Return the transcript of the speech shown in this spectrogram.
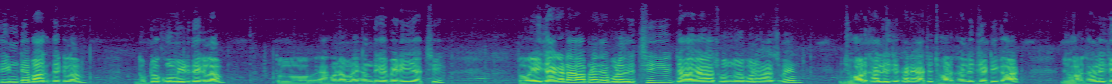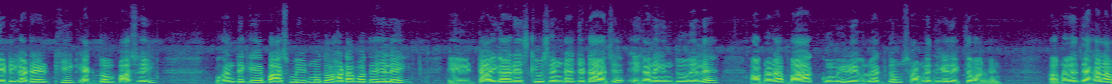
তিনটে বাঘ দেখলাম, দুটো কুমির দেখলাম, তো এখন আমরা এখান থেকে বেরিয়ে যাচ্ছি। তো এই জায়গাটা আপনাদের বলে দিচ্ছি, যারা যারা সুন্দরবনে আসবেন, ঝড়খালি যেখানে আছে, ঝড়খালি জেটি ঘাট। ঝড়খালি জেটি ঘাটের ঠিক একদম পাশেই। ওখান থেকে পাঁচ মিনিট মতো হাঁটা পথে এলেই এই টাইগার রেস্কিউ সেন্টার যেটা আছে, এখানে কিন্তু এলে আপনারা বাঘ, কুমির এগুলো একদম সামনে থেকে দেখতে পারবেন। আপনাদের দেখালাম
